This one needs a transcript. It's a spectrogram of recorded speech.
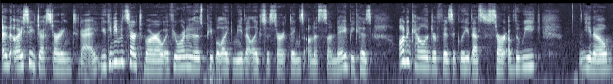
And I suggest starting today. You can even start tomorrow if you're one of those people like me that likes to start things on a Sunday because on a calendar physically, that's the start of the week. You know,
